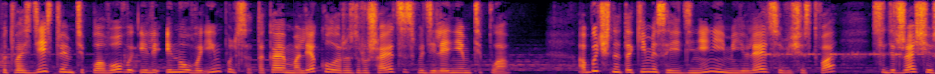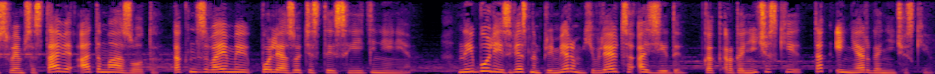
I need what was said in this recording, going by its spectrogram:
Под воздействием теплового или иного импульса такая молекула разрушается с выделением тепла. Обычно такими соединениями являются вещества, содержащие в своем составе атомы азота, так называемые полиазотистые соединения. Наиболее известным примером являются азиды, как органические, так и неорганические.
